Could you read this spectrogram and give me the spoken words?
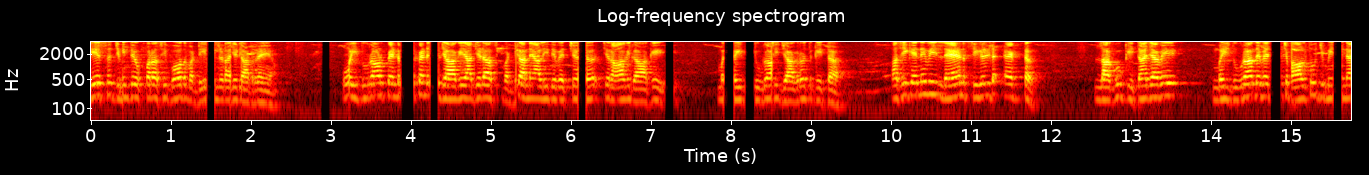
ਇਸ ਜ਼ਮੀਨ ਦੇ ਉੱਪਰ ਅਸੀਂ ਬਹੁਤ ਵੱਡੀ ਲੜਾਈ ਜਿਹੜੀ ਲੜ ਰਹੇ ਹਾਂ। ਉਹ ਮਜ਼ਦੂਰਾਂ ਨੂੰ ਪਿੰਡ ਪਿੰਡ ਜਾ ਕੇ ਅੱਜ ਜਿਹੜਾ ਅਸੀਂ ਵੱਡੀ ਕਾਨੇ ਵਾਲੀ ਦੇ ਵਿੱਚ ਚਿਰਾਗ ਗਾ ਕੇ ਮਜ਼ਦੂਰਾਂ ਅਸੀਂ ਜਾਗਰੂਕ ਕੀਤਾ। ਅਸੀਂ ਕਹਿੰਦੇ ਵੀ ਲੈਂਡ ਸੀਲਡ ਐਕਟ ਲਾਗੂ ਕੀਤਾ ਜਾਵੇ। ਮਜ਼ਦੂਰਾਂ ਦੇ ਵਿੱਚ ਫਾਲਤੂ ਜ਼ਮੀਨਾਂ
